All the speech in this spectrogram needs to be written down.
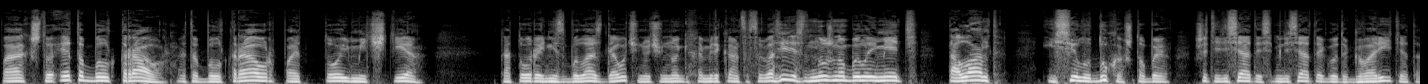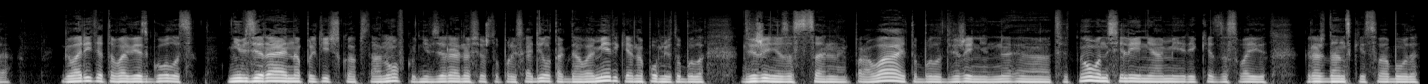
Так что это был траур. Это был траур по той мечте, которая не сбылась для очень-очень многих американцев. Согласитесь, нужно было иметь талант и силу духа, чтобы в 60-е, 70-е годы говорить это, говорить это во весь голос – невзирая на политическую обстановку, невзирая на все, что происходило тогда в Америке. Я напомню, это было движение за социальные права, это было движение э, цветного населения Америки за свои гражданские свободы.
